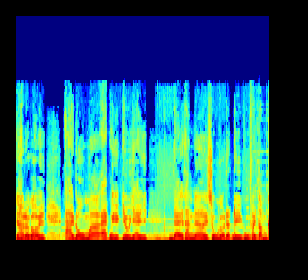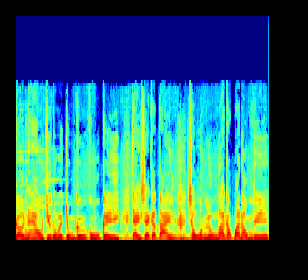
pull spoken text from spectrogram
Trời đất ơi Ai đồn mà ác nghiệt dữ vậy? Để thành uh, sugar daddy cũng phải tầm cỡ nào Chứ tôi ở chung cư cũ kỹ Chạy xe cà tàn Sống bằng lương ba cọc ba đồng thì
